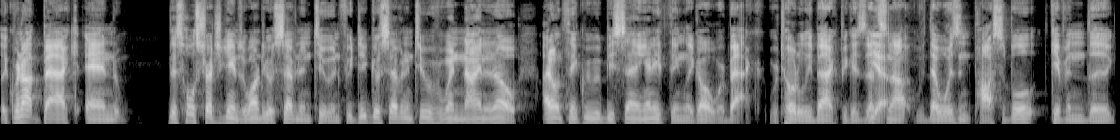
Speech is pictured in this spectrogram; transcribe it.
Like we're not back, and this whole stretch of games, I wanted to go seven and two. And if we did go seven and two, if we went nine and zero, I don't think we would be saying anything like, "Oh, we're back. We're totally back," because that's Yeah. not that wasn't possible given the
